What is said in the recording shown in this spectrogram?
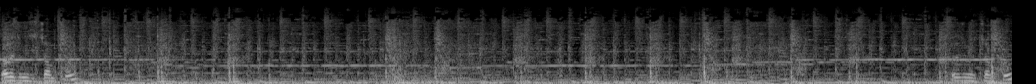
떨어지면서 점프 떨어지면서 점프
